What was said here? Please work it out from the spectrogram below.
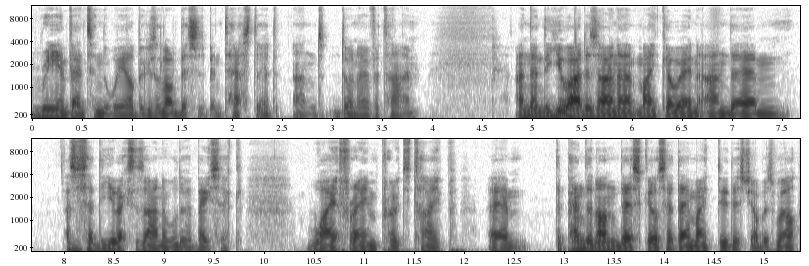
reinventing the wheel because a lot of this has been tested and done over time. And then the UI designer might go in and, um, as I said, the UX designer will do a basic wireframe prototype. Um, depending on their skill set, they might do this job as well,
